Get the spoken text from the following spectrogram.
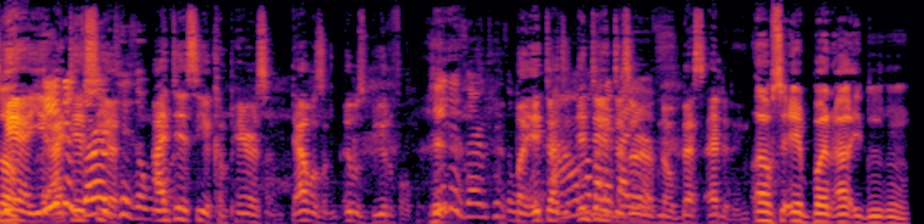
Concert. So yeah, yeah, He I did see deserved a, his award. I did see a comparison. That was a, it was beautiful, He deserved his award. but it doesn't. It didn't deserve else. no best editing. Um, so it, but uh, mm-mm.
